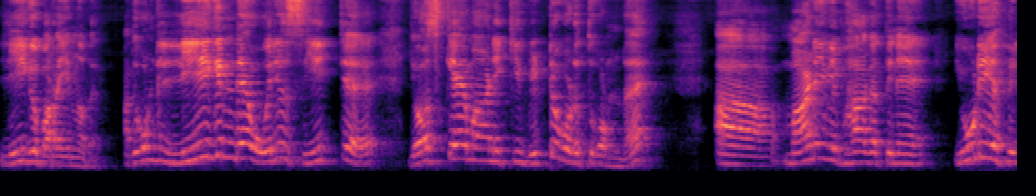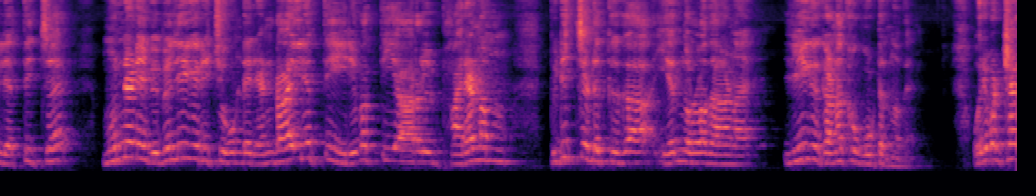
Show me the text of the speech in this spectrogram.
ലീഗ് പറയുന്നത്. അതുകൊണ്ട് ലീഗിന്റെ ഒരു സീറ്റ് ജോസ് കെ മാണിക്ക് വിട്ടുകൊടുത്തുകൊണ്ട് മാണി വിഭാഗത്തിന് യു ഡി എഫിൽ എത്തിച്ച് മുന്നണി വിപുലീകരിച്ചുകൊണ്ട് രണ്ടായിരത്തി ഇരുപത്തിയാറിൽ ഭരണം പിടിച്ചെടുക്കുക എന്നുള്ളതാണ് ലീഗ് കണക്ക് കൂട്ടുന്നത് ഒരുപക്ഷെ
